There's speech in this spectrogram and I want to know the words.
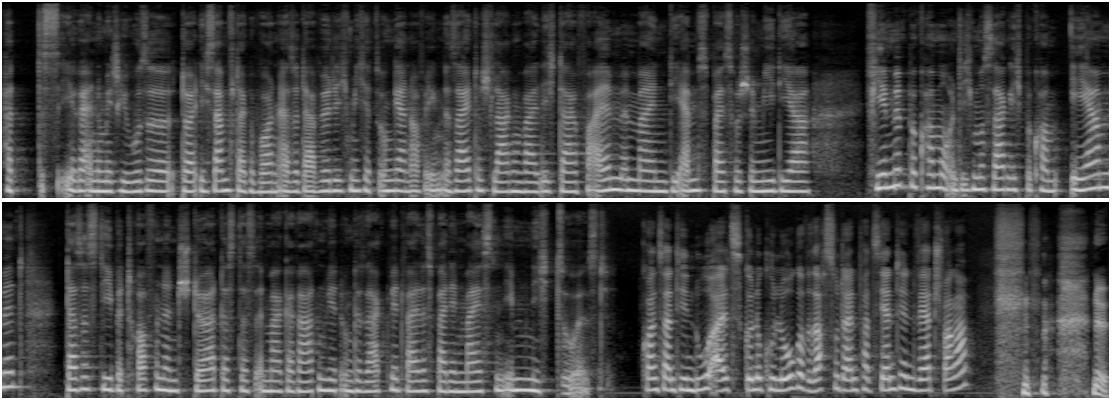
hat das ihre Endometriose deutlich sanfter geworden. Also da würde ich mich jetzt ungern auf irgendeine Seite schlagen, weil ich da vor allem in meinen DMs bei Social Media viel mitbekomme und ich muss sagen, ich bekomme eher mit, dass es die Betroffenen stört, dass das immer geraten wird und gesagt wird, weil es bei den meisten eben nicht so ist. Konstantin, du als Gynäkologe, sagst du deinen Patientinnen, werd schwanger? Nö.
